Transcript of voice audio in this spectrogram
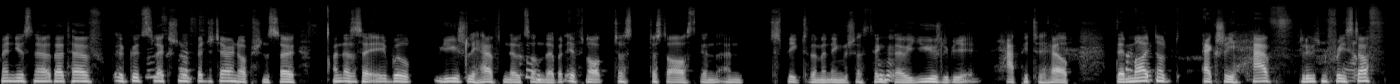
menus now that have a good That's selection of good. vegetarian options. So, and as I say, it will usually have notes Cool. on there. But if not, just just ask and and speak to them in English. I think Mhm. they'll usually be happy to help. They might not actually have gluten free Yeah. stuff.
